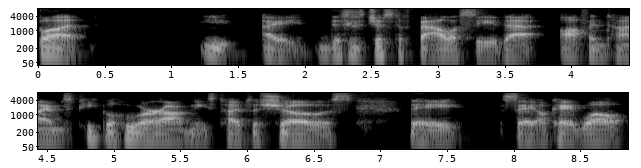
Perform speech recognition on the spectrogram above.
but you i this is just a fallacy that oftentimes people who are on these types of shows they say okay well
